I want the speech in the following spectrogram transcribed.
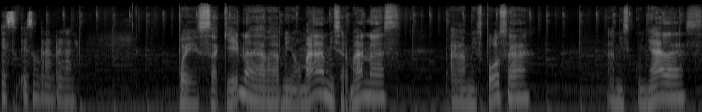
es, es un gran regalo? Pues a quién, a, mi mamá, a mis hermanas, a mi esposa, a mis cuñadas.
